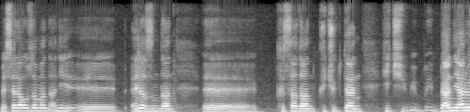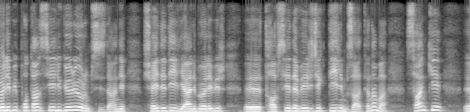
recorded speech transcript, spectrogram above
Mesela o zaman hani e, en azından e, kısadan, küçükten hiç ben yani öyle bir potansiyeli görüyorum sizde. Hani şey de değil yani böyle bir e, tavsiye de verecek değilim zaten ama sanki e,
